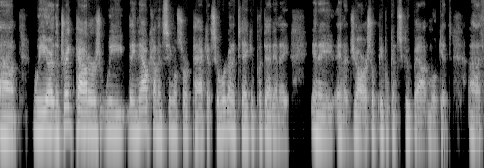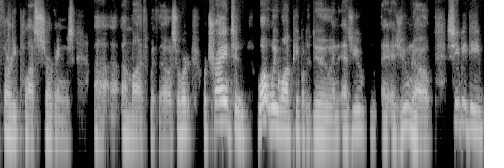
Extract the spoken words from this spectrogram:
Um, we are the drink powders. We they now come in single serve packets, so we're going to take and put that in a in a in a jar so people can scoop out, and we'll get uh, 30 plus servings uh, a month with those. So we're we're trying to what we want people to do, and as you as you know, CBD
